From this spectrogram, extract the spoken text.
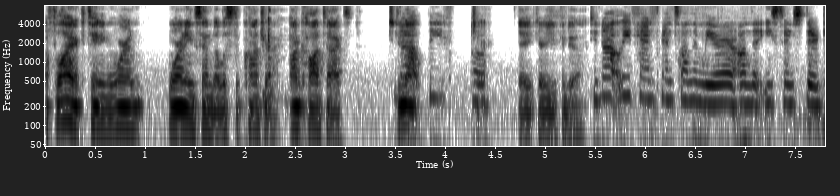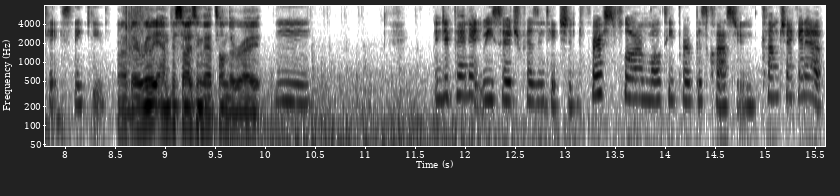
A flyer containing warn warnings and a list of contract on contacts. Do Do not, not- leave. Sure. Oh, Yeah, you can, you can do that. do not leave handprints on the mirror on the eastern staircase. Thank you. Uh, they're really emphasizing that's on the right. Hmm. Independent research presentation. First floor multi-purpose classroom. Come check it out.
